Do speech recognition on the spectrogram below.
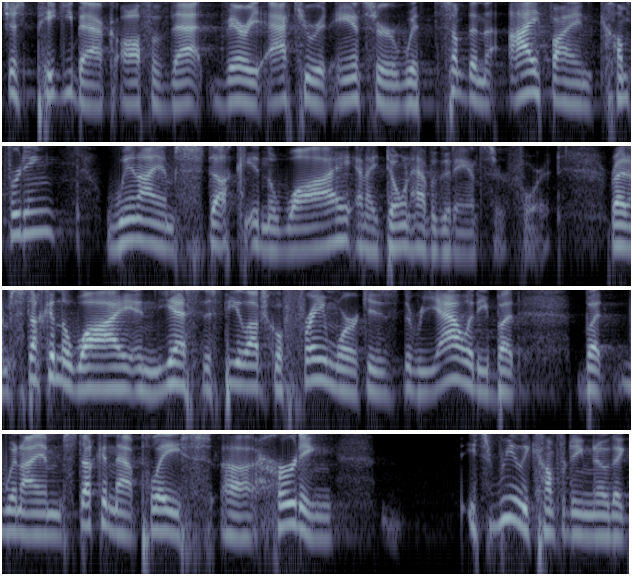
just piggyback off of that very accurate answer with something that I find comforting when I am stuck in the why and I don't have a good answer for it. Right? I'm stuck in the why and yes, this theological framework is the reality, but but when I am stuck in that place uh, hurting, it's really comforting to know that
